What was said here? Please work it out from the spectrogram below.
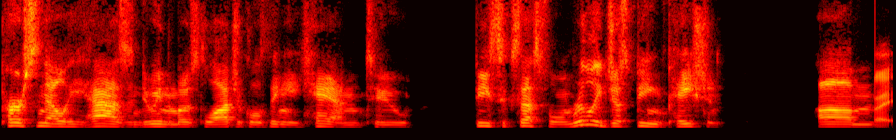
personnel he has and doing the most logical thing he can to be successful and really just being patient. Um, Right.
